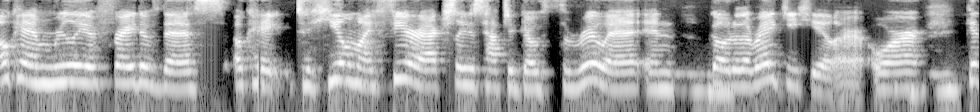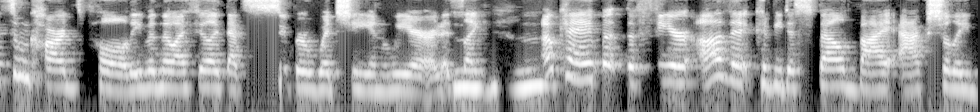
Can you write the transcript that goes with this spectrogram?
okay, I'm really afraid of this. Okay, to heal my fear, I actually just have to go through it and mm-hmm. go to the Reiki healer or mm-hmm. get some cards pulled, even though I feel like that's super witchy and weird. It's mm-hmm. like, okay, but the fear of it could be dispelled by actually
